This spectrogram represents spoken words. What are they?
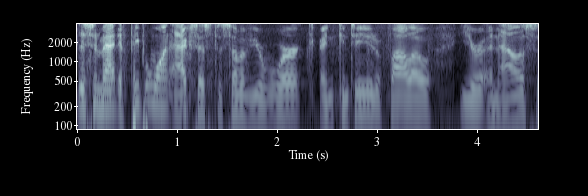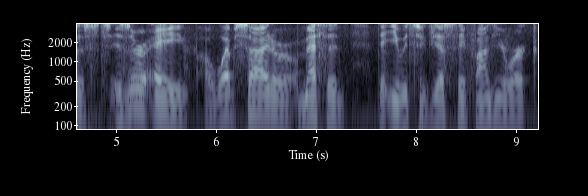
Listen, Matt, if people want access to some of your work and continue to follow your analysis, is there a, a website or a method that you would suggest they find in your work?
